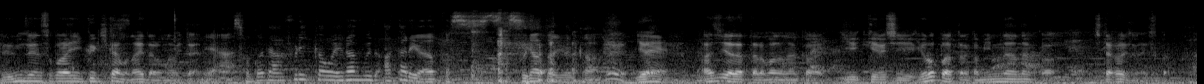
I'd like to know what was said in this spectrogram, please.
全然そこら辺行く機会もないだろうなみたいな。いやーそこでアフリカを選ぶあたりはやっぱさすがというか。いや、ね。アジアだったらまだなんか行けるしヨーロッパだったらなんかみんななんか来たがるじゃないですか。うん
